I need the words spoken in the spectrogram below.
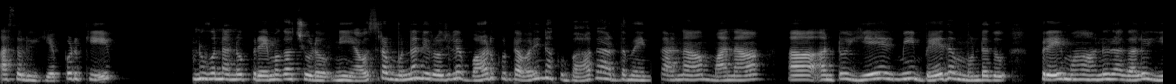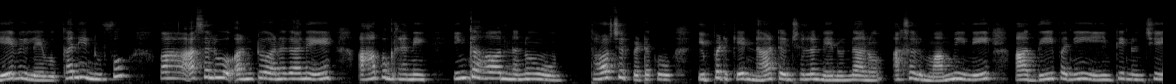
అసలు ఎప్పటికీ నువ్వు నన్ను ప్రేమగా చూడవు. నీ అవసరం ఉన్నన్ని రోజులే వాడుకుంటావని నాకు బాగా అర్థమైంది. తన, మన అంటూ ఏమీ భేదం ఉండదు. ప్రేమ, అనురాగాలు ఏవీ లేవు. కానీ నువ్వు అసలు అంటూ అనగానే ఆపుగ్రని ఇంకా నన్ను టార్చర్ పెట్టకు. ఇప్పటికే నా టెన్షన్‌లో నేనున్నాను. అసలు మమ్మీని, ఆ దీపని ఇంటి నుంచి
